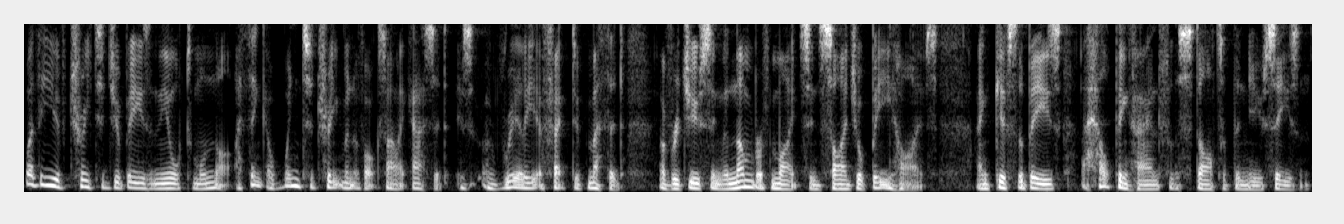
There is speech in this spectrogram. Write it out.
Whether you've treated your bees in the autumn or not, I think a winter treatment of oxalic acid is a really effective method of reducing the number of mites inside your beehives and gives the bees a helping hand for the start of the new season.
